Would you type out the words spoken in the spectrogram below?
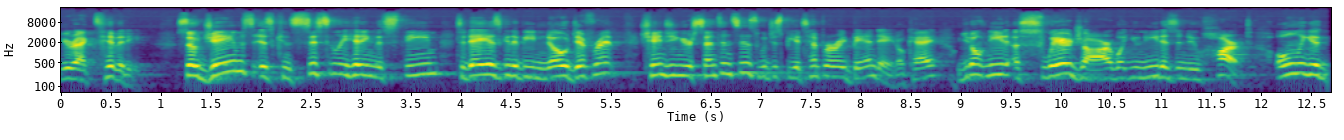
your activity. So, James is consistently hitting this theme. Today is going to be no different. Changing your sentences would just be a temporary band aid, okay? You don't need a swear jar. What you need is a new heart. Only a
